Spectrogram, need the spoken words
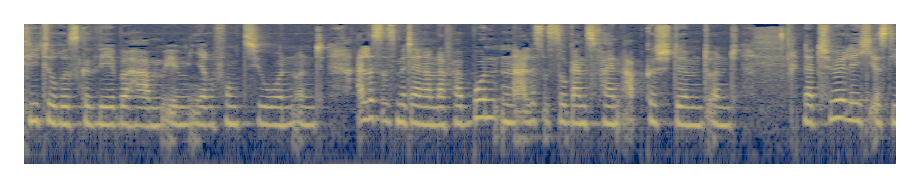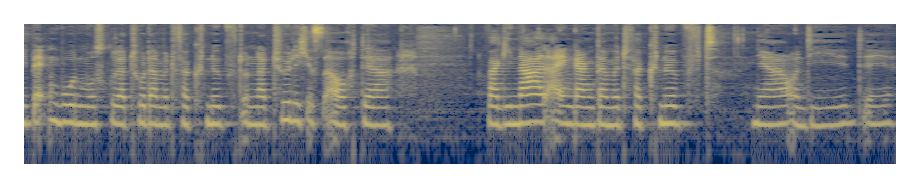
Klitorisgewebe haben eben ihre Funktion und alles ist miteinander verbunden, alles ist so ganz fein abgestimmt und natürlich ist die Beckenbodenmuskulatur damit verknüpft und natürlich ist auch der Vaginaleingang damit verknüpft. Ja, und die, die,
